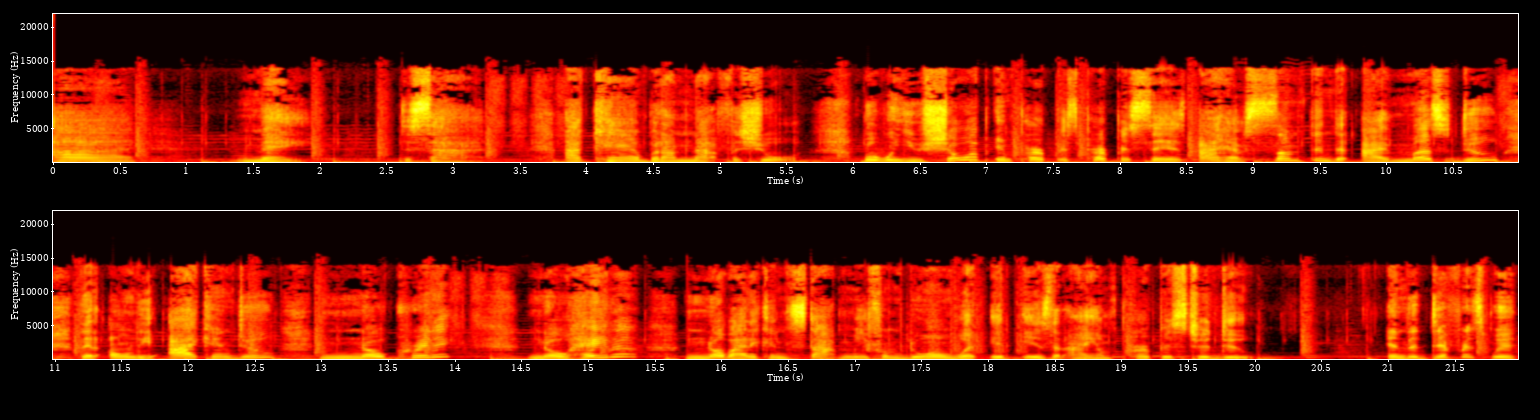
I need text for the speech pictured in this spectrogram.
I may decide. I can, but I'm not for sure. But when you show up in purpose, purpose says, I have something that I must do that only I can do. No critic, no hater, nobody can stop me from doing what it is that I am purposed to do. And the difference with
